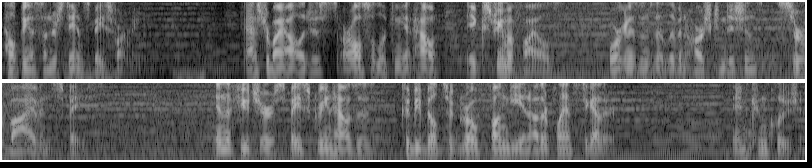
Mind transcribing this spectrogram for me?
helping us understand space farming. Astrobiologists are also looking at how extremophiles, organisms that live in harsh conditions, survive in space. In the future, space greenhouses could be built to grow fungi and other plants together. In conclusion,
